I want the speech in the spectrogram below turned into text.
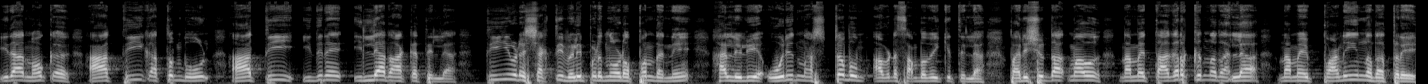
ഇതാ നോക്ക് ആ തീ കത്തുമ്പോൾ ആ തീ ഇതിനെ ഇല്ലാതാക്കത്തില്ല. തീയുടെ ശക്തി വെളിപ്പെടുന്നതോടൊപ്പം തന്നെ ഹല്ലുലിയ ഒരു നഷ്ടവും അവിടെ സംഭവിക്കത്തില്ല. പരിശുദ്ധാത്മാവ് നമ്മെ തകർക്കുന്നതല്ല നമ്മെ പണിയുന്നതത്രേ.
